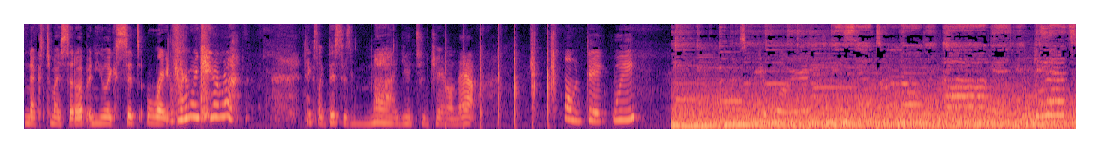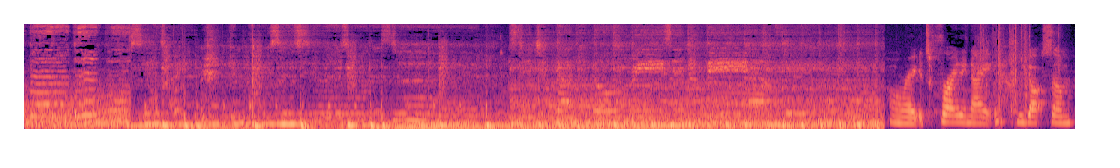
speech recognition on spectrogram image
next to my setup and he like sits right in front of my camera. Tank's like, this is my YouTube channel now. Oh, Tank, we. All right, it's Friday night. We got some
